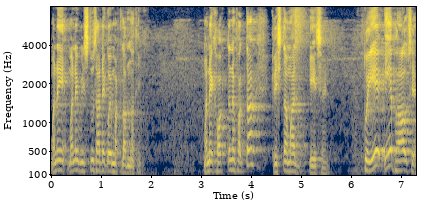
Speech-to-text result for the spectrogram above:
મને મને વિષ્ણુ સાથે કોઈ મતલબ નથી. મને ફક્ત ને ફક્ત ખ્રિસ્તમાં જ એ છે. તો એ એ ભાવ છે.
